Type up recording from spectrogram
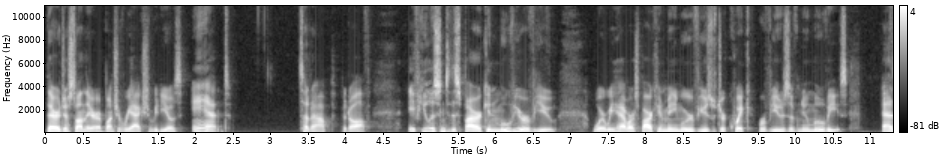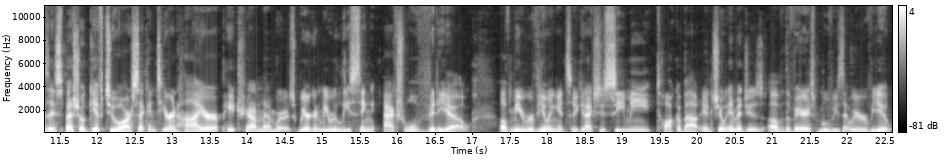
that are just on there, a bunch of reaction videos, and to top it off, if you listen to the Spiraken movie review, where we have our Spiraken mini movie reviews, which are quick reviews of new movies. As a special gift to our second tier and higher Patreon members, we are going to be releasing actual video of me reviewing it. So you can actually see me talk about and show images of the various movies that we review.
